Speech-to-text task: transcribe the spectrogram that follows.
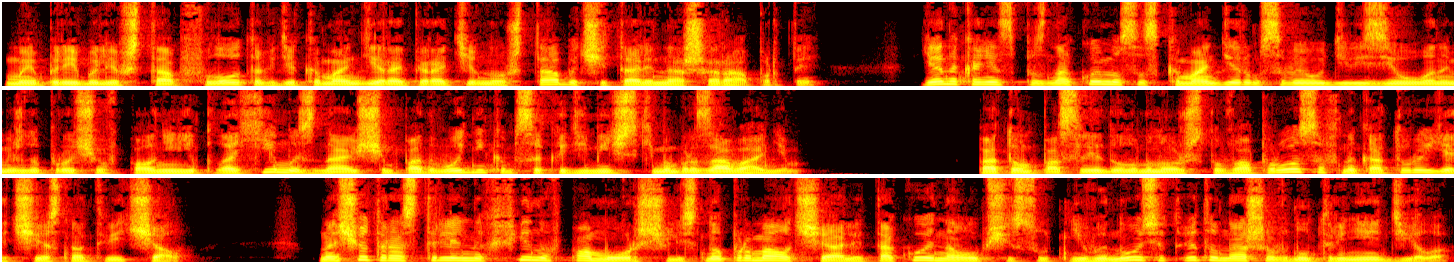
Мы прибыли в штаб флота, где командиры оперативного штаба читали наши рапорты. Я, наконец, познакомился с командиром своего дивизиона, между прочим, вполне неплохим и знающим подводником с академическим образованием. Потом последовало множество вопросов, на которые я честно отвечал. Насчет расстрельных финнов поморщились, но промолчали. Такое на общий суд не выносит, это наше внутреннее дело.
